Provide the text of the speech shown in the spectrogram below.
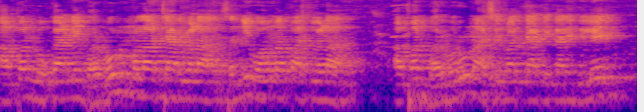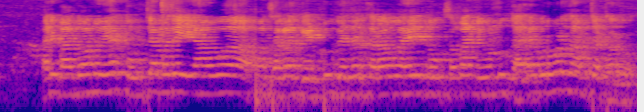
आपण लोकांनी भरभरून मला चार वेळा संजीव भावना पाच वेळा आपण भरभरून आशीर्वाद त्या ठिकाणी दिले. आणि बांधवांनो या तुमच्यामध्ये यावं आपण सगळं गेट टुगेदर करावं हे लोकसभा निवडणूक झाल्याबरोबरच आमचं ठरवलं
